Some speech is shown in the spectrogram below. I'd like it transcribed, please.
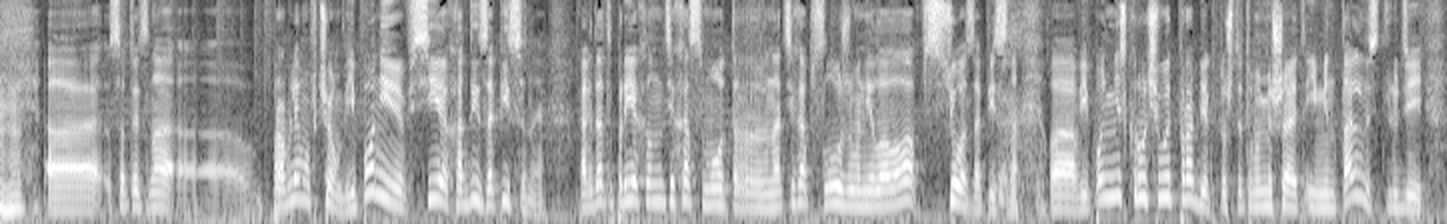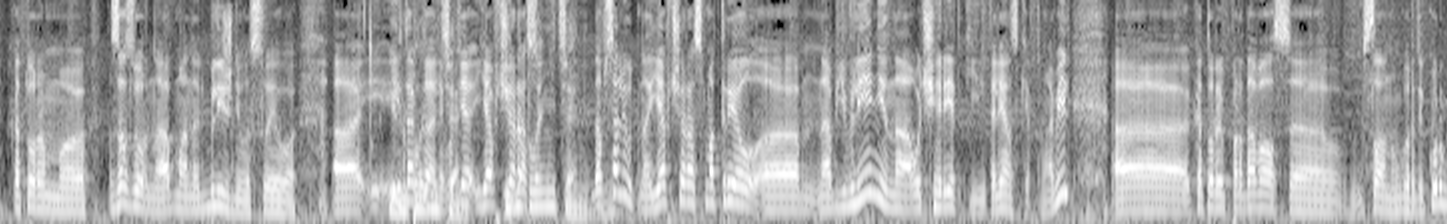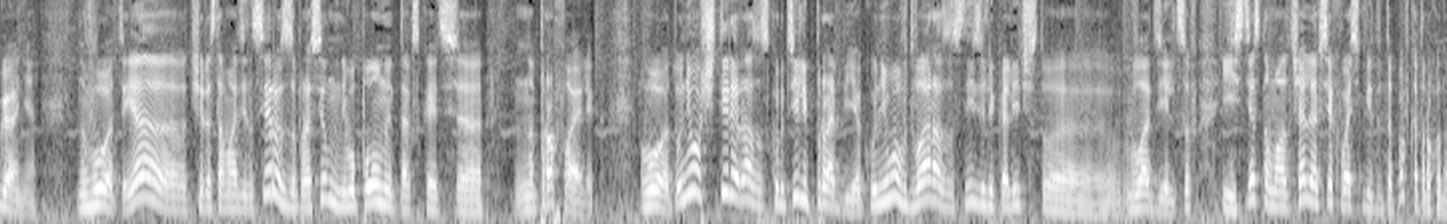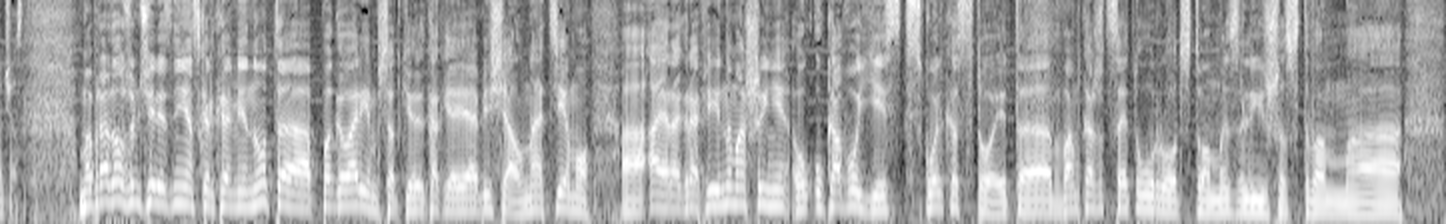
Э, Соответственно, э, проблема в чем? В Японии все ходы записаны. Когда ты приехал на техосмотр, на техобслуживание, ла-ла-ла, все записано. А В Японии не скручивают пробег, потому что этому мешает и ментальность людей, которым э, зазорно обманывать ближнего своего, а, и, и так далее. Вот я, я вчера... Инопланетяне. Да, абсолютно. Я вчера смотрел э, объявление на очень редкий итальянский автомобиль, э, который продавался в славном городе Кургане. Вот, я через там один сервис запросил на него полный, так сказать, э, профайлик. Вот, у него в 4 раза скрутили пробег, у него в 2 раза снизили количество э, владельцев. И, естественно, молчали о всех 8 ДТП, в которых он участвовал. Мы продолжим через несколько минут. А, Поговорим все-таки, как я и обещал, на тему аэрографии на машине. У, кого есть, сколько стоит. Вам кажется это уродством, излишеством?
